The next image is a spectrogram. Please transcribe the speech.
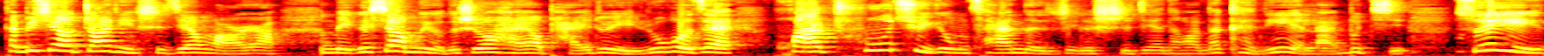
他必须要抓紧时间玩啊。每个项目有的时候还要排队，如果再花出去用餐的这个时间的话，那肯定也来不及。所以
